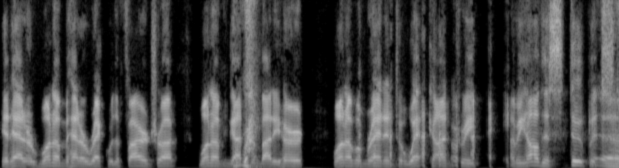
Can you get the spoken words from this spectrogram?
it had a one of them had a wreck with a fire truck, one of them got Right. somebody hurt, one of them ran into wet concrete. I mean, all this stupid stuff.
